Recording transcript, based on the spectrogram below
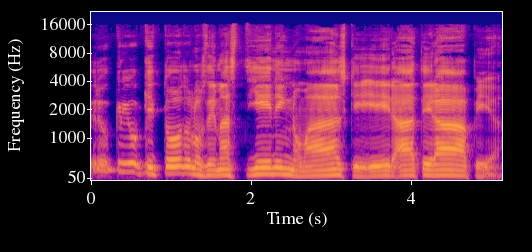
pero creo que todos los demás tienen nomás que ir a terapia.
